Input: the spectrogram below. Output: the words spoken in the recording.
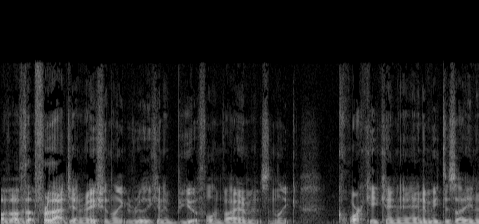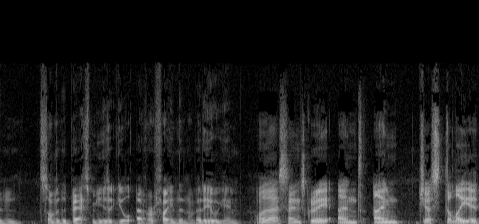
of, of for that generation like really kind of beautiful environments and like quirky kind of enemy design and some of the best music you'll ever find in a video game. Well, that sounds great, and I'm just delighted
